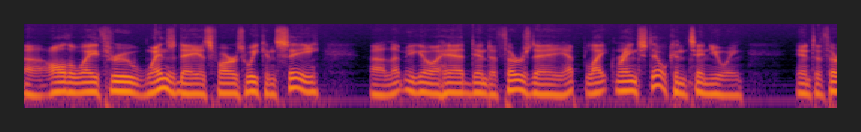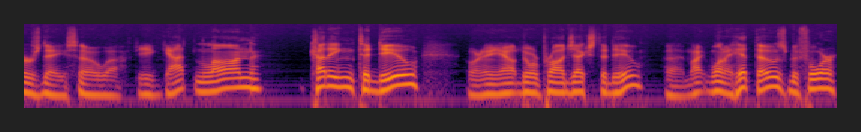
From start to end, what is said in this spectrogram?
uh, all the way through Wednesday, as far as we can see. Uh, let me go ahead into Thursday. Yep, light rain still continuing into Thursday. So uh, if you got lawn cutting to do or any outdoor projects to do, uh, might want to hit those before,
